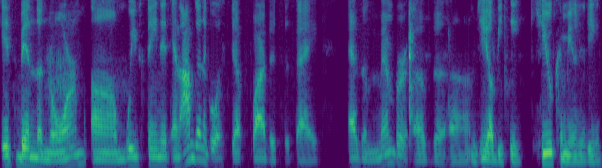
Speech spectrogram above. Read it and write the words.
it's been the norm. Um, we've seen it, and I'm going to go a step farther to say as a member of the um, GLBTQ community,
